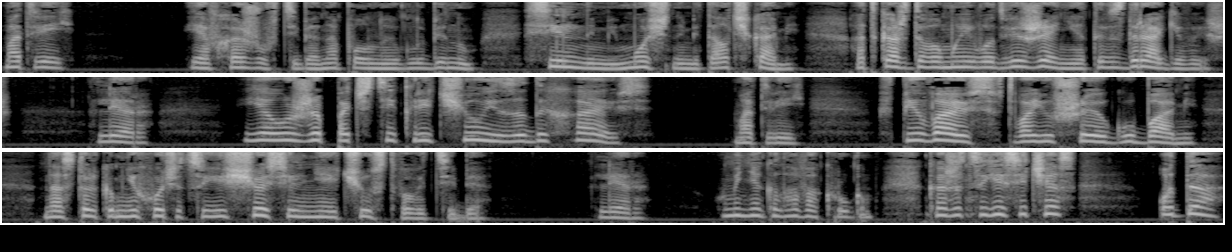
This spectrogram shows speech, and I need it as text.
Матвей, я вхожу в тебя на полную глубину, сильными, мощными толчками. От каждого моего движения ты вздрагиваешь. Лера, я уже почти кричу и задыхаюсь. Матвей, впиваюсь в твою шею губами. Настолько мне хочется еще сильнее чувствовать тебя. Лера, у меня голова кругом. Кажется, я сейчас... О, да!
